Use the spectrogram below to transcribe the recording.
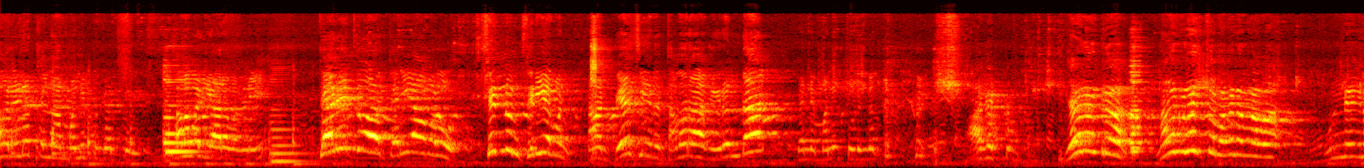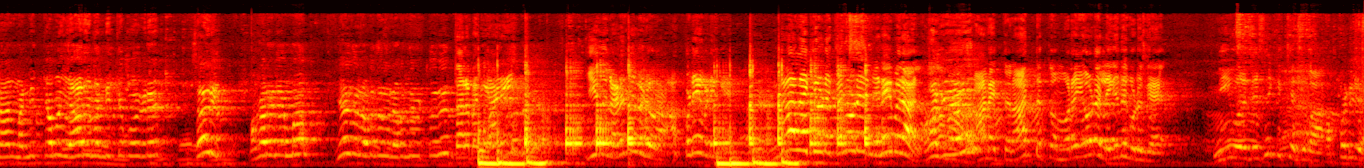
அவரிடத்தில் நான் மன்னிப்பு கேட்கிறேன். தளபதியார் அவர்களே தெரிந்தோ தெரியாமலோ சின்னும் சிறியவன் நான் பேசியது தவறாக இருந்தால் என்னை மன்னித்துடுங்கள் ஆகட்டும். ஏனென்றால் நான் உழைத்த மகன் அல்லவா? உன்னை நான் மன்னிக்காமல் யாரை மன்னிக்க போகிறேன்? சரி மகனடியம்மா ஏது நடந்தது நடந்து விட்டது? இது நடந்து விடுவா அப்படியே விடுங்க. நாளைக்கு உடைய கண்ணுடைய நினைவு நாள் ஆகையால்? அனைத்து நாட்டுக்கு முறையோட லிகிதம் கொடுங்க. நீ ஒரு திசைக்கு சென்று வா. அப்படியா?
